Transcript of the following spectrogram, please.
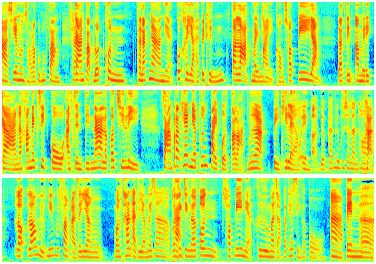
อาเซียนนุนสำหรับคุณผู้ฟังค่ะการปรับลดคนพนักงานเนี่ยก็ขยายไปถึงตลาดใหม่ๆ ของ Shopee อย่างลาตินอเมริกานะคะเม็กซิโก อาร์เจนตินา แล้วก็ชิลีสามประเทศเนี้ยเพิ่งไปเปิดตลาดเมื่อปีที่แล้วเองเอ่อเดี๋ยวแป๊บนึงคุณชลันทรค่ะเราเล่าหนึ่งนี่คุณผู้ฟังอาจจะยังบางท่านอาจจะยังไม่ทราบ ว่าค่ะจริง ๆ แล้วต้น Shopee เนี่ยคือมาจากประเทศสิงคโปร์อ่าเป็นอ่า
